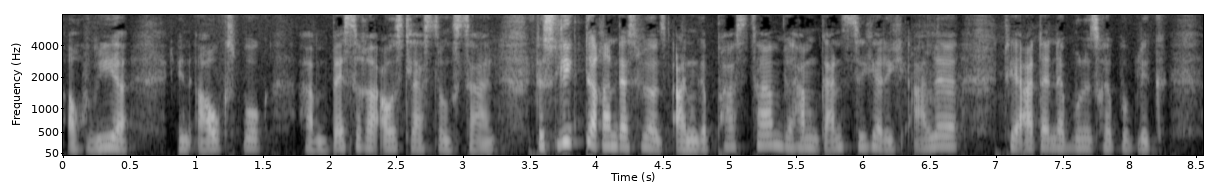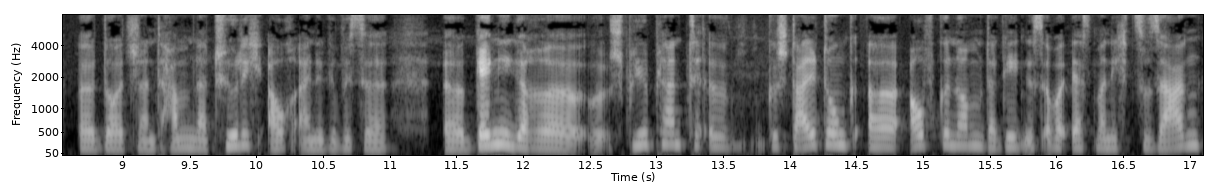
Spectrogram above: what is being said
Auch wir in Augsburg haben bessere Auslastungszahlen. Das liegt daran, dass wir uns angepasst haben. Wir haben ganz sicherlich alle Theater in der Bundesrepublik Deutschland haben natürlich auch eine gewisse äh, gängigere äh, Spielplangestaltung äh, aufgenommen. Dagegen ist aber erstmal nichts zu sagen.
